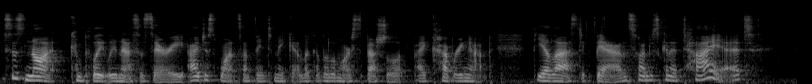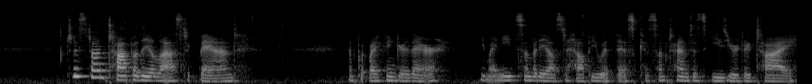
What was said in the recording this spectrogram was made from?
This is not completely necessary. I just want something to make it look a little more special by covering up the elastic band. So I'm just gonna tie it just on top of the elastic band and put my finger there. You might need somebody else to help you with this because sometimes it's easier to tie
